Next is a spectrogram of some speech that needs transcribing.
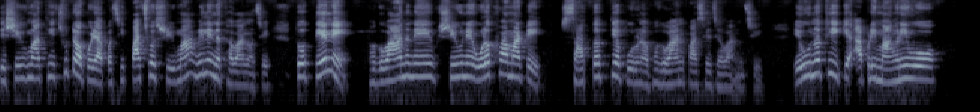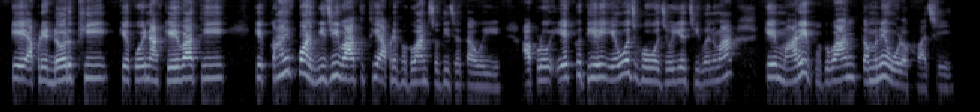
તે શિવમાંથી છૂટો પડ્યા પછી પાછો શિવમાં વિલીન થવાનો છે. તો તેને ભગવાનને, શિવને ઓળખવા માટે સાતત્યપૂર્ણ ભગવાન પાસે જવાનું છે. એવું નથી કે આપણી માંગણીઓ, કે આપણે ડરથી, કે કોઈના કહેવાથી, કે કાંઈ પણ બીજી વાતથી આપણે ભગવાન સુધી જતા હોઈએ. આપણો એક ધ્યેય એવો જ હોવો જોઈએ જીવનમાં કે મારે ભગવાન તમને ઓળખવા છે.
